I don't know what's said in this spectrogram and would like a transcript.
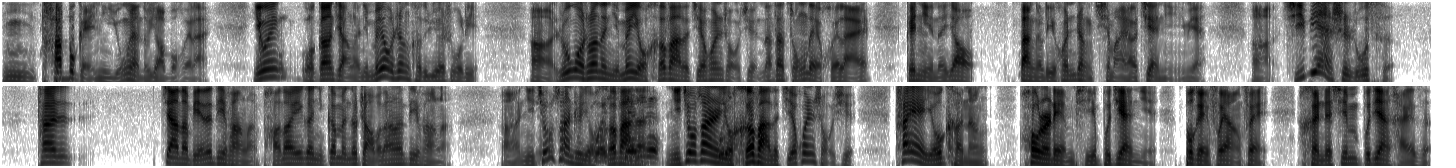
嗯，他不给你，永远都要不回来。因为我刚讲了，你没有任何的约束力，啊，如果说呢，你们有合法的结婚手续，那他总得回来跟你呢要办个离婚证，起码要见你一面，啊，即便是如此，他嫁到别的地方了，跑到一个你根本都找不到的地方了，啊，你就算是有合法的，你就算是有合法的结婚手续，他也有可能厚着脸皮不见你，不给抚养费，狠着心不见孩子，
